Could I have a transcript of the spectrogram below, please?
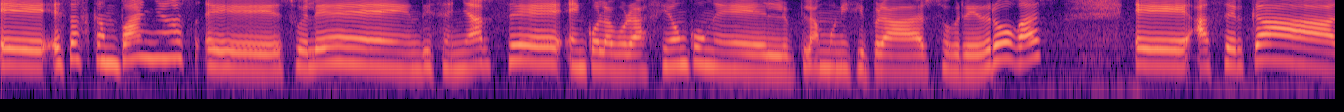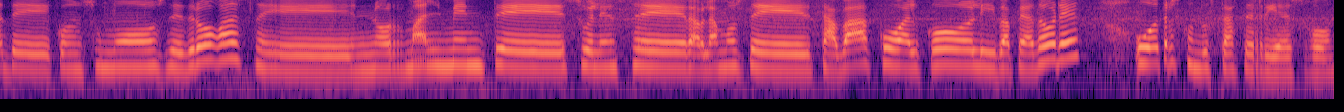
Eh, estas campañas eh, suelen diseñarse en colaboración con el Plan Municipal sobre Drogas eh, acerca de consumos de drogas. normalmente suelen ser, hablamos de tabaco, alcohol y vapeadores u otras conductas de riesgo.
